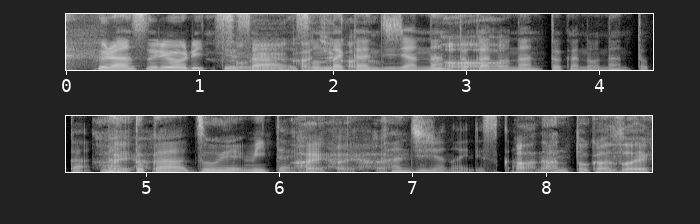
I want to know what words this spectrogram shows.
フランス料理ってさ感じかな。んな感じじゃん。なんとかのなんとかのなんとかいはい。なんとか添えみたいはないはいはい。感じじゃないですか、あなんとか添え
